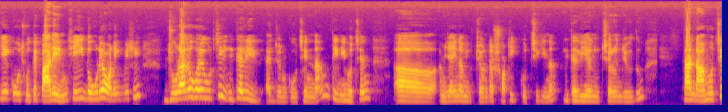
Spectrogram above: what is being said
কে কোচ হতে পারেন, সেই দৌড়ে অনেক বেশি জোরালো হয়ে উঠছে ইটালির একজন কোচের নাম। তিনি হচ্ছেন আমি জানি না আমি উচ্চারণটা সঠিক করছি কিনা ইটালিয়ান উচ্চারণ যেহেতু। তার নাম হচ্ছে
